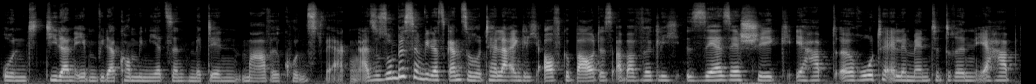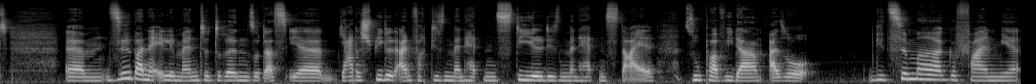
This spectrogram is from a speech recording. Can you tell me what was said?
und die dann eben wieder kombiniert sind mit den Marvel-Kunstwerken. Also so ein bisschen wie das ganze Hotel eigentlich aufgebaut ist, aber wirklich sehr, sehr schick. Ihr habt äh, rote Elemente drin, ihr habt ähm, silberne Elemente drin, sodass ihr, ja, das spiegelt einfach diesen Manhattan-Stil, diesen Manhattan-Style super wieder. Also die Zimmer gefallen mir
